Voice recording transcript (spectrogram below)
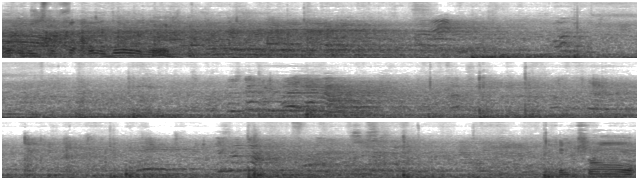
What was the foul there. Control.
